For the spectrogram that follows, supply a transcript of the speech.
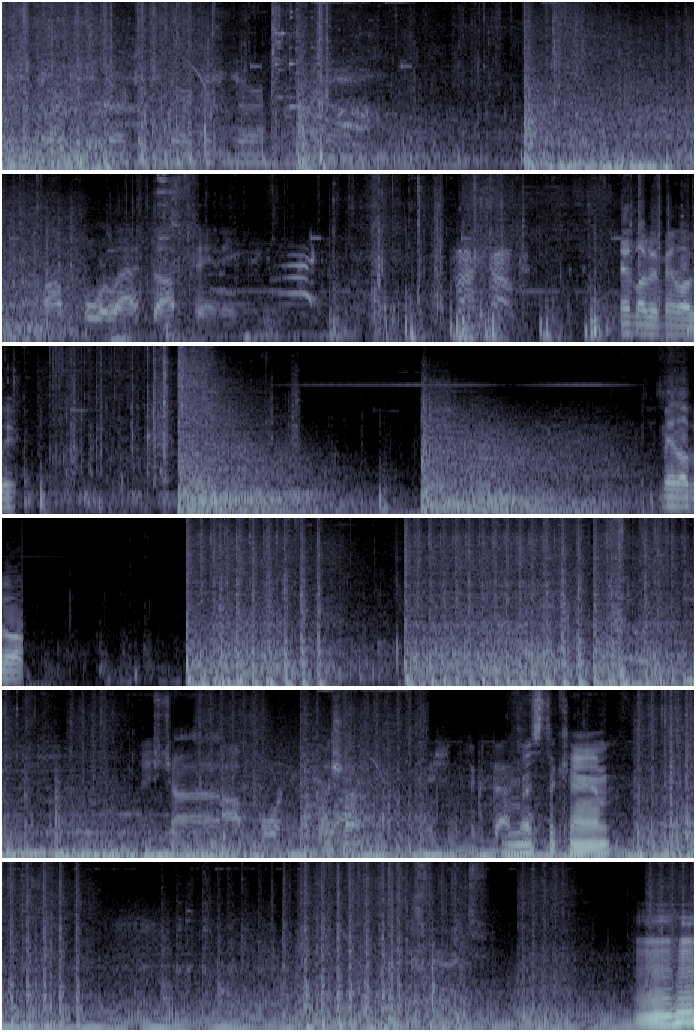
Kitchen door, kitchen door, kitchen door, kitchen door. Oh my god. Op 4 last stop standing. Flash out. Main lobby, main lobby. Main lobby. one. I shot. I missed the cam. Mm-hmm.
